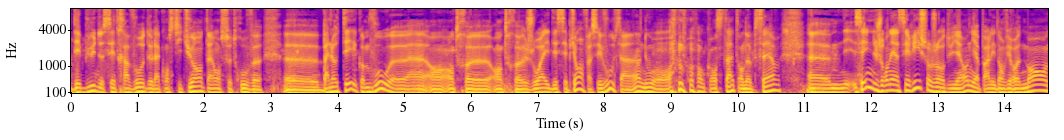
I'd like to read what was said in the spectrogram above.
début de ces travaux de la constituante, hein, on se trouve euh, ballotté comme vous euh, en, entre joie et déception. Enfin c'est vous ça. Hein. Nous on, on, constate, on observe. Euh, c'est une journée assez riche aujourd'hui. Hein. On y a parlé d'environnement,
